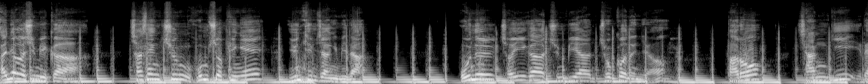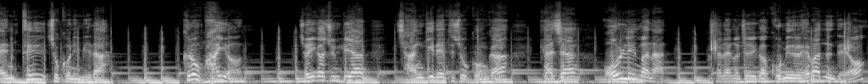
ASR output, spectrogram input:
안녕하십니까. 차생충 홈쇼핑의 윤 팀장입니다. 오늘 저희가 준비한 조건은요. 바로 장기 렌트 조건입니다. 그럼 과연 저희가 준비한 장기 렌트 조건과 가장 어울릴 만한 차량을 저희가 고민을 해봤는데요.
